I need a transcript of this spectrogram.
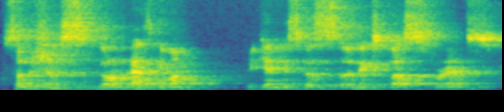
solutions government has given we can discuss uh, next class students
